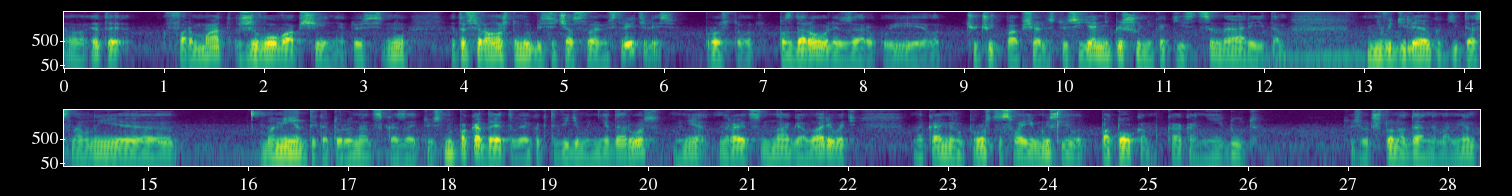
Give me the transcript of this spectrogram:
э, это формат живого общения. То есть, ну, это все равно, что мы бы сейчас с вами встретились, просто вот поздоровались за руку и вот чуть-чуть пообщались. То есть я не пишу никакие сценарии, там, не выделяю какие-то основные э, моменты, которые надо сказать. То есть, ну, пока до этого я как-то, видимо, не дорос. Мне нравится наговаривать на камеру просто свои мысли вот потоком, как они идут. То есть вот что на данный момент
